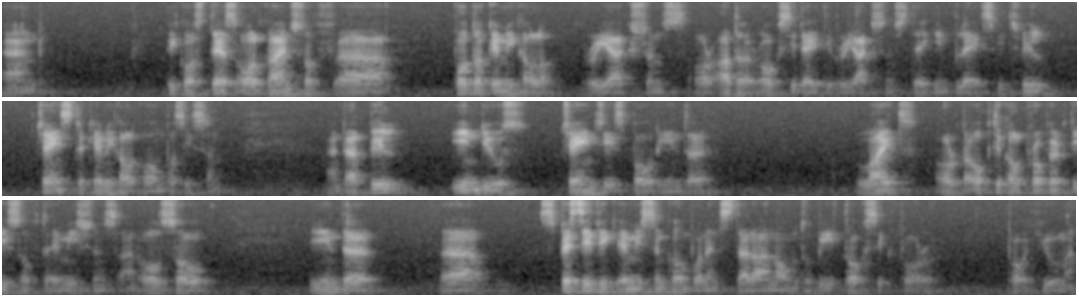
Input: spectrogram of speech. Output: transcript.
and because there's all kinds of uh, photochemical reactions or other oxidative reactions taking place which will change the chemical composition and that will induce changes both in the light or the optical properties of the emissions and also in the uh, specific emission components that are known to be toxic for, for human,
